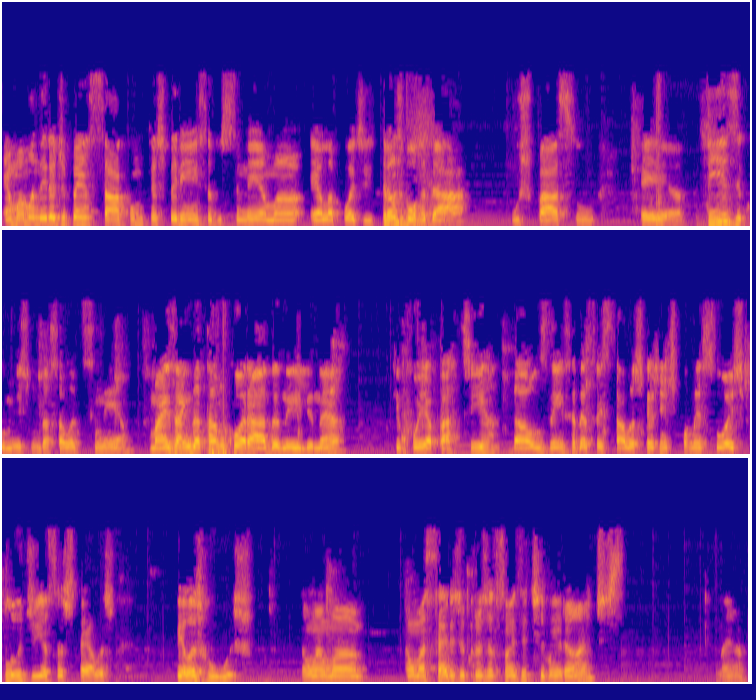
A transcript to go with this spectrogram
é uma maneira de pensar como que a experiência do cinema ela pode transbordar o espaço é, físico mesmo da sala de cinema, mas ainda está ancorada nele, né? Que foi a partir da ausência dessas salas que a gente começou a explodir essas telas pelas ruas. Então é uma é uma série de projeções itinerantes, né?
